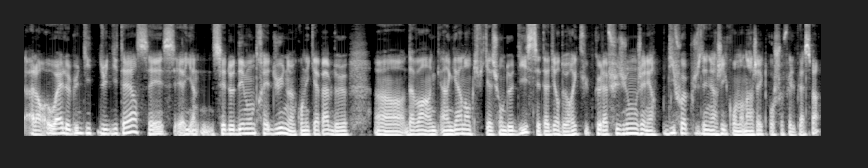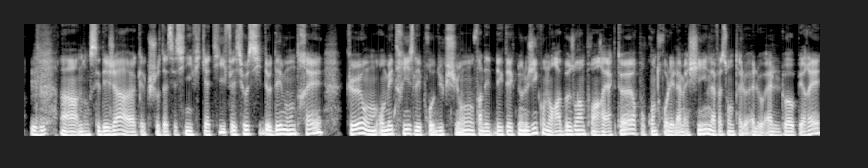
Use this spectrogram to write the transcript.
alors ouais, le but du ITER, c'est de démontrer d'une qu'on est capable de euh, d'avoir un, gain d'amplification de 10, c'est-à-dire de récup que la fusion génère 10 fois plus d'énergie qu'on en injecte pour chauffer le plasma. Mhm. Euh, donc c'est déjà euh, quelque chose d'assez significatif et c'est aussi de démontrer que on, maîtrise les productions, enfin des, technologies qu'on aura besoin pour un réacteur, pour contrôler la machine, la façon dont elle, elle, doit opérer,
